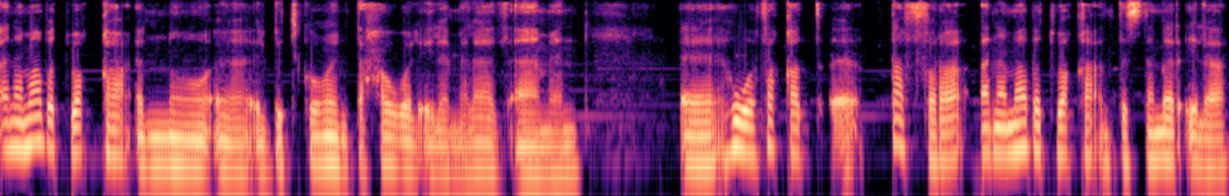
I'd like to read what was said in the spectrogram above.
أنا ما بتوقع أنه آه، البيتكوين تحول إلى ملاذ آمن. آه، هو فقط آه، طفرة. أنا ما بتوقع أن تستمر إلى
